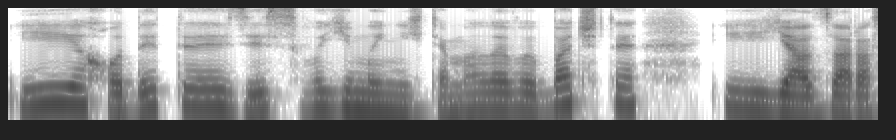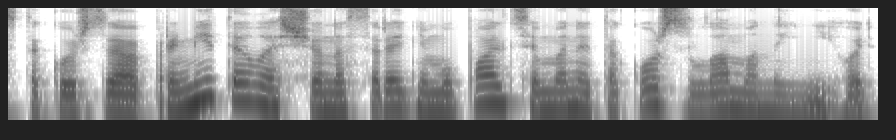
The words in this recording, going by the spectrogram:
і ходити зі своїми нігтями. Але ви бачите, і я зараз також запримітила, що на середньому пальці в мене також зламаний ніготь.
